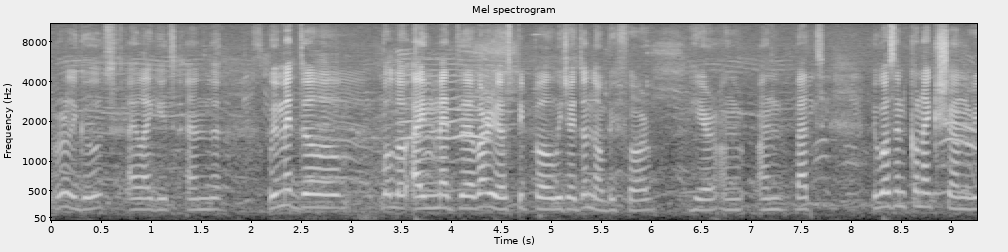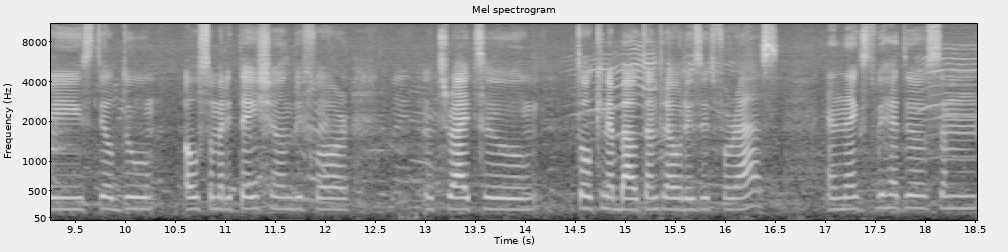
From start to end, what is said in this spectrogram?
really good, I like it and we met the well I met the various people which I don't know before here on, on but it was in connection, we still do also meditation before try to talking about tantra what is it for us. And next we had uh, some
